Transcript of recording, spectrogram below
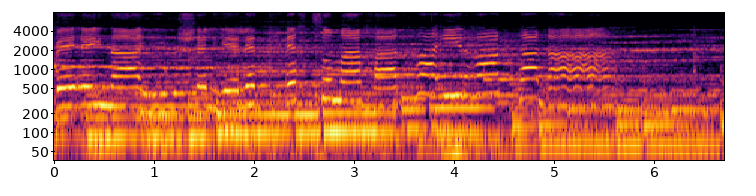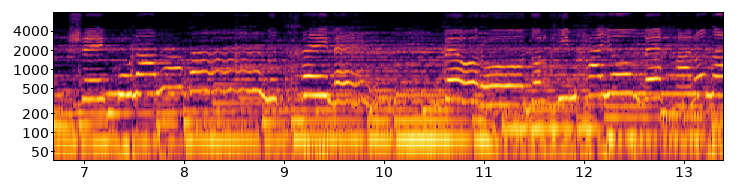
בעיניים של ילד, איך צומחת העיר הקטנה. שכולה לבן ותכלת, ואורות דולקים היום בחלונה.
